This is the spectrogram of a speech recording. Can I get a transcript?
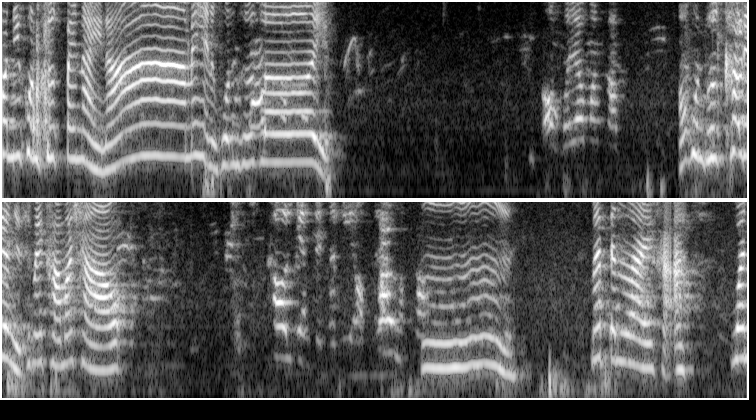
วันนี้คุณพึกไปไหนนะ ไม่เห็นคุณพึกเลย ออกไปแล้วมั้งครับ อ๋อคุณพึกเข้าเรียนอยู่ใช่ไหมคะเมื่อเช้า เข้าเรียนแต่ตอนนี้ออกแล้วครับอืม ไม่เป็นไรค่ะอะ วัน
